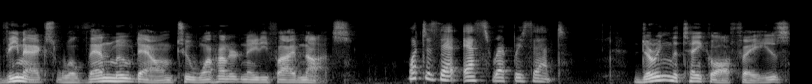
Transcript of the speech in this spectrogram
Vmax will then move down to 185 knots. What does that S represent? During the takeoff phase,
